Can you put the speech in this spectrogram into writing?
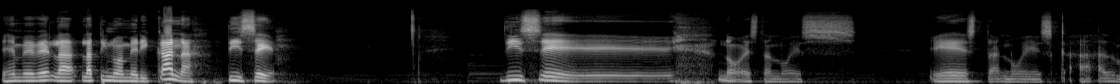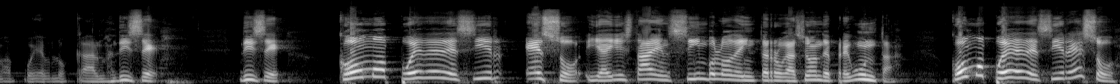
déjenme ver, la latinoamericana. Dice, dice, no, esta no es, esta no es, calma, pueblo, calma. Dice, dice, ¿cómo puede decir eso? Y ahí está en símbolo de interrogación, de pregunta. ¿Cómo puede decir eso?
